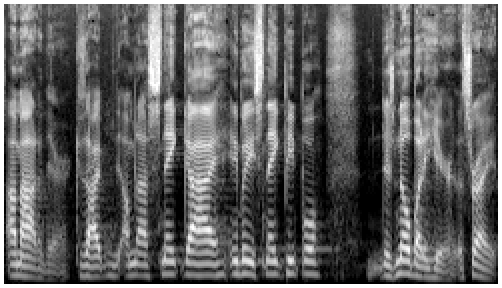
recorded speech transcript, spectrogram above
I'm out of there because I'm not a snake guy. Anybody snake people? There's nobody here. That's right.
